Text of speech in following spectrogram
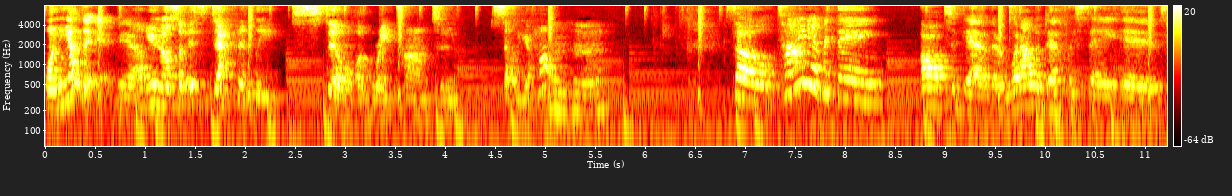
on the other end. Yeah. You know, so it's definitely still a great time to sell your home. Mm-hmm. So tying everything all together, what I would definitely say is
